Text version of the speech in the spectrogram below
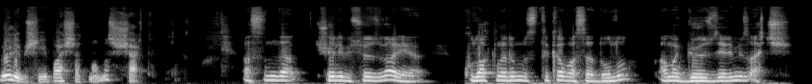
böyle bir şeyi başlatmamız şart. Aslında şöyle bir söz var ya kulaklarımız tıka basa dolu ama gözlerimiz aç.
